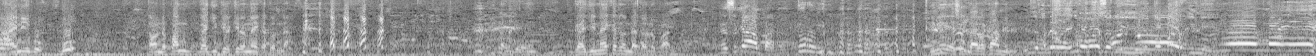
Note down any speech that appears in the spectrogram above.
Nah, ini Bu. Bu, tahun depan gaji kira-kira naik atau enggak? gaji naik atau enggak tahun depan? Nggak suka apa? Turun. Ini sebentar rekam ini. Ini sebenarnya ini mau masuk di youtuber ini. Naik.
